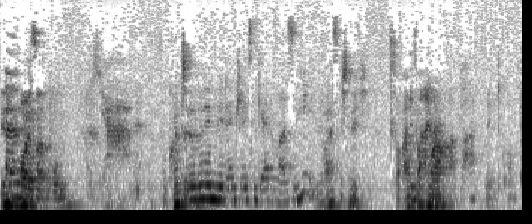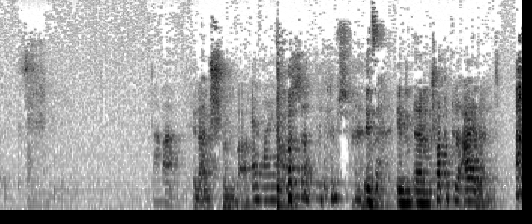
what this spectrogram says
in Ähm. Häusern rum. Ja, Wo könnte, würden wir denn Jason gerne mal sehen? weiß ich nicht. So In einfach mal Apartmentkomplex. Aber in ein Schwimmbad. er war ja auch schon im Spiel. In, Im ähm, Tropical Island.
